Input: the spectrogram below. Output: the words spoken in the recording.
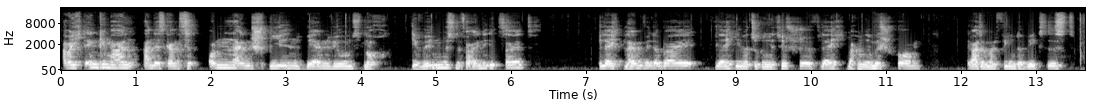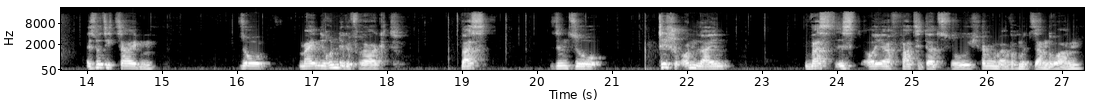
aber ich denke mal, an das ganze Online-Spielen werden wir uns noch gewöhnen müssen für einige Zeit. Vielleicht bleiben wir dabei, vielleicht gehen wir zu den Tische, vielleicht machen wir Mischform, gerade wenn man viel unterwegs ist. Es wird sich zeigen. So, mal in die Runde gefragt, was sind so Tisch online was ist euer Fazit dazu? Ich fange mal einfach mit Sandro an.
